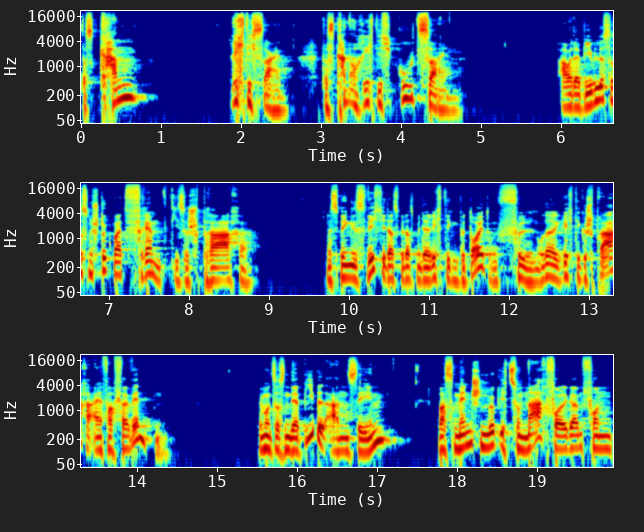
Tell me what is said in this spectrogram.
Das kann richtig sein. Das kann auch richtig gut sein. Aber der Bibel ist es ein Stück weit fremd, diese Sprache. Und deswegen ist wichtig, dass wir das mit der richtigen Bedeutung füllen oder die richtige Sprache einfach verwenden. Wenn wir uns das in der Bibel ansehen, was Menschen wirklich zu Nachfolgern von,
